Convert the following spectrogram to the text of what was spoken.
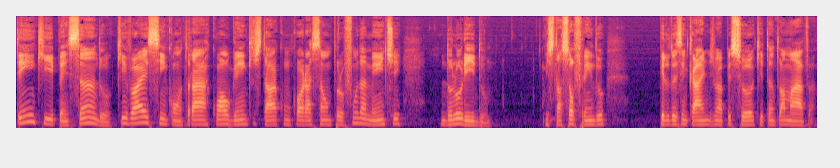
tem que ir pensando que vai se encontrar com alguém que está com o coração profundamente dolorido, está sofrendo pelo desencarne de uma pessoa que tanto amava.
